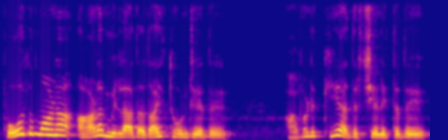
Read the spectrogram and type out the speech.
போதுமான ஆழமில்லாததாய் தோன்றியது. அவளுக்கே அதிர்ச்சியளித்தது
